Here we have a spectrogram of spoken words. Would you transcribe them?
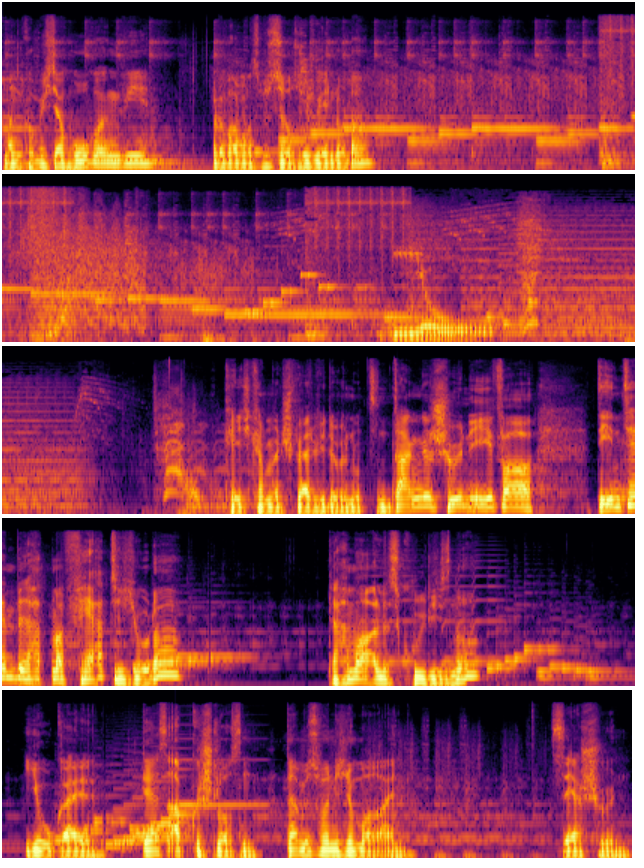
Wann komme ich da hoch irgendwie? Oder warum, das müsste auch so gehen, oder? Jo. Okay, ich kann mein Schwert wieder benutzen. Dankeschön, Eva. Den Tempel hat man fertig, oder? Da haben wir alles cool dies, ne? Jo, geil. Der ist abgeschlossen. Da müssen wir nicht nochmal rein. Sehr schön.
